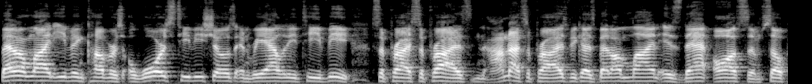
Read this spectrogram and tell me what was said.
BetOnline even covers awards, TV shows, and reality TV. Surprise, surprise. I'm not surprised because BetOnline is that awesome. So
